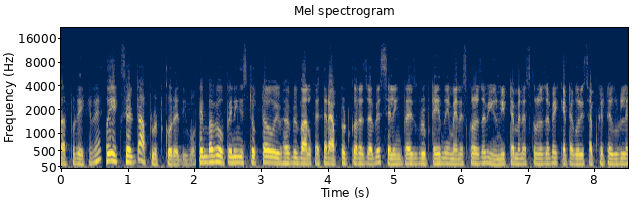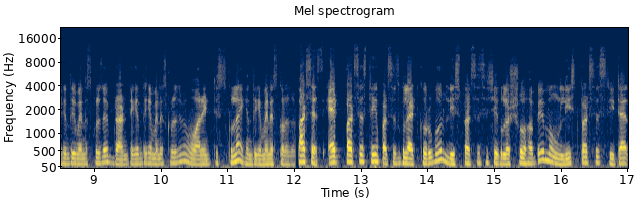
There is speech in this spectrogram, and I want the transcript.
তারপরে এখানে ওই এক্সেলটা আপলোড করে দিব। সেম ভাবে ওপেনিং স্টকটাও ওইভাবে বাল্ক আকারে আপলোড করা যাবে সেলিং প্রাইস গ্রুপটা এখান থেকে ম্যানেজ করা যাবে ইউনিটটা ম্যানেজ করা যাবে ক্যাটাগরি সাব ক্যাটাগরি এখান থেকে ম্যানেজ করা যাবে ব্র্যান্ড এখান থেকে ম্যানেজ করা যাবে ওয়ারেন্টিসগুলো এখান থেকে ম্যানেজ করা যাবে। পার্সেস অ্যাড পার্সেস থেকে পার্সেসগুলো অ্যাড করব লিস্ট পার্সেসে সেগুলো শো হবে, এবং list purchase return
